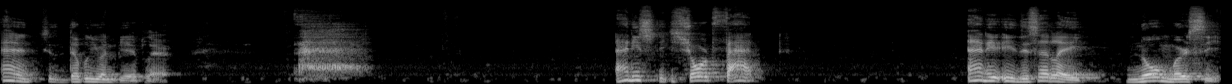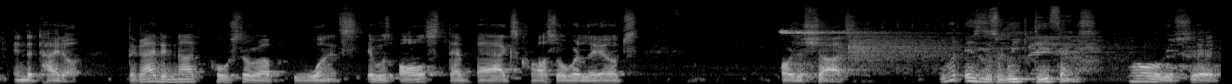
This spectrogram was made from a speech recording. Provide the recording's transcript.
And she's a WNBA player. And he's, he's short, fat. And he, he they said like no mercy in the title. The guy did not post her up once. It was all step backs, crossover layups, or the shots. What is this weak defense? Holy shit.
